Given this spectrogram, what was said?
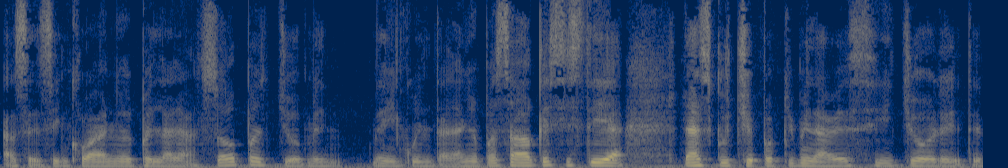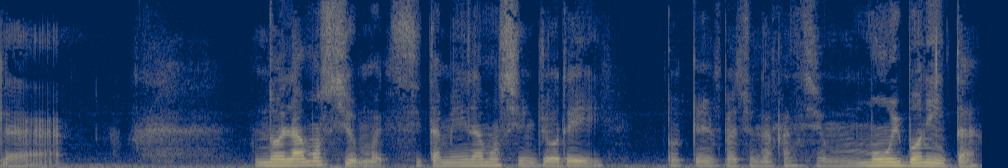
Hace cinco años pues la lanzó, pues yo me, di cuenta el año pasado que existía, la escuché por primera vez y lloré de la... No la emoción, pues, sí también la emoción lloré porque me pareció una canción muy bonita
